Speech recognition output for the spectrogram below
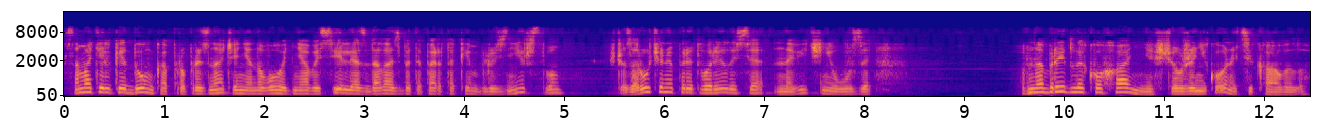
Сама тільки думка про призначення нового дня весілля здалась би тепер таким блюзнірством, що заручені перетворилися на вічні узи, в набридле кохання, що вже нікого не цікавило,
